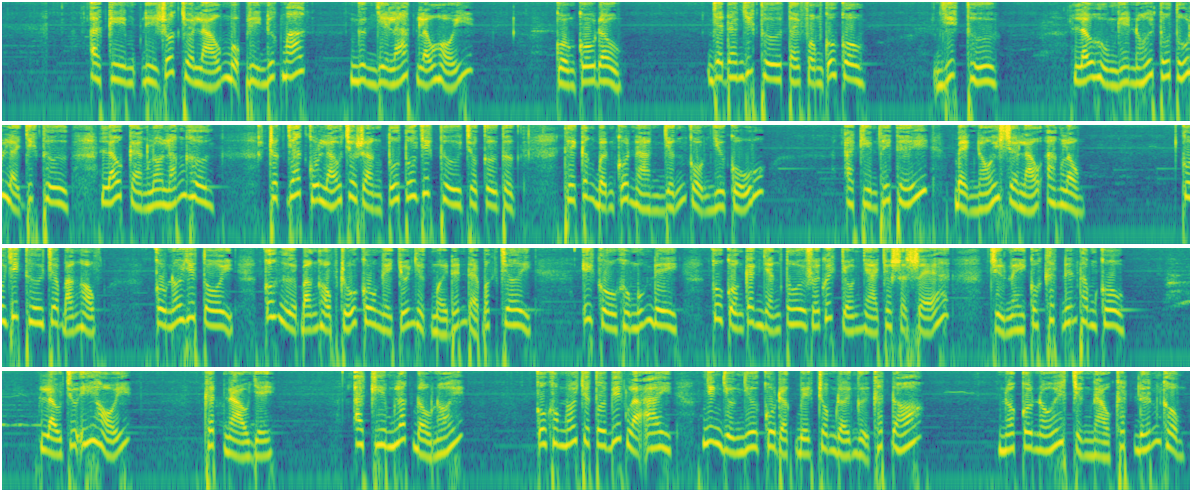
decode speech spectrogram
A Kim đi rót cho lão một ly nước mát. Ngừng giây lát, lão hỏi còn cô đâu? Và đang viết thư tại phòng của cô. Viết thư? Lão Hùng nghe nói Tố Tố lại viết thư, Lão càng lo lắng hơn. Trực giác của lão cho rằng Tố Tố viết thư cho cư thực, Thì căn bệnh của nàng vẫn còn như cũ. A Kim thấy thế, Bèn nói cho lão an lòng. Cô viết thư cho bạn học. Cô nói với tôi, Có người bạn học rủ cô ngày Chủ nhật mời đến Đài Bắc chơi. Ý cô không muốn đi, Cô còn căn dặn tôi phải quét dọn nhà cho sạch sẽ. Chiều nay có khách đến thăm cô. Lão chú ý hỏi. Khách nào vậy? A Kim lắc đầu nói. Cô không nói cho tôi biết là ai, Nhưng dường như cô đặc biệt trông đợi người khách đó. Nó có nói chừng nào khách đến không?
